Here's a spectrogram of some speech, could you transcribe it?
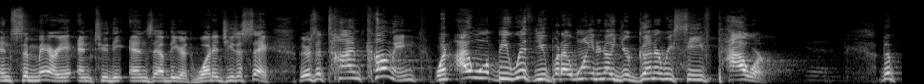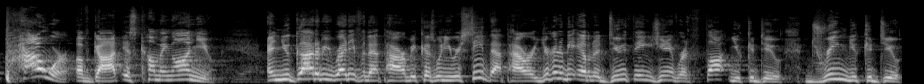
in Samaria, and to the ends of the earth. What did Jesus say? There's a time coming when I won't be with you, but I want you to know you're going to receive power. The power of God is coming on you. And you got to be ready for that power because when you receive that power, you're going to be able to do things you never thought you could do, dreamed you could do,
